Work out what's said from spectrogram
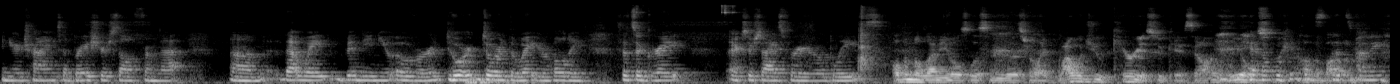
and you're trying to brace yourself from that um, that weight bending you over toward, toward the weight you're holding. So it's a great exercise for your obliques. All the millennials listening to this are like, why would you carry a suitcase? They all have wheels, have wheels. on the bottom. That's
